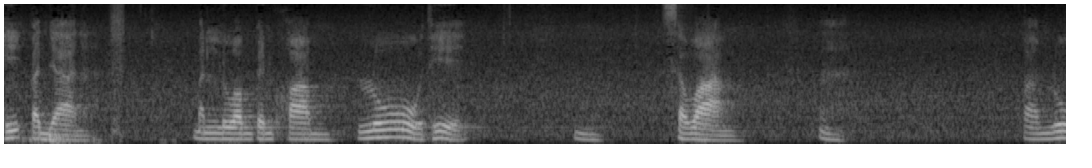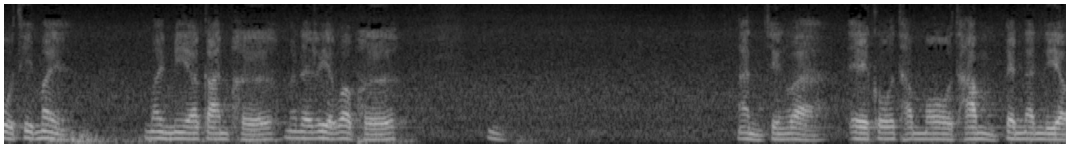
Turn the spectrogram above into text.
ธิปัญญานะมันรวมเป็นความ รู้ที่สว่างความรู้ที่ไม่ไม่มีอาการเผลอไม่ได้เรียกว่าเผลอนั่นจึงว่า เอโกธรรมโมธรรมเป็นอันเดียว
